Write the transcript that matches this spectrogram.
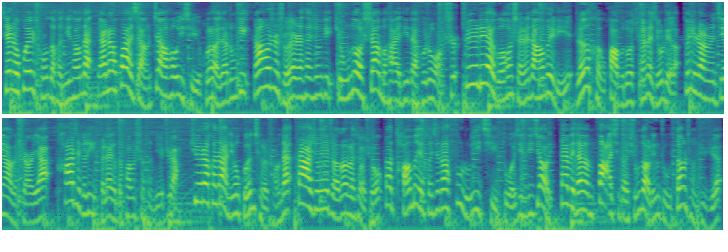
先是灰虫子和泥汤带，两人幻想战后一起回老家种地，然后是守夜人三兄弟囧诺、山姆和艾迪在回首往事。至于猎狗和闪电大王贝里，人狠话不多，全在酒里了。最让人惊讶的是二丫，他这个立 flag 的方式很别致啊，居然和大牛滚起了床单。大雄也找到了小熊，让堂妹和其他副主一起躲进地窖里，但被咱们霸气的熊岛领主当场拒绝。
